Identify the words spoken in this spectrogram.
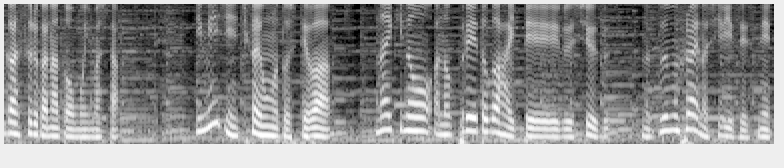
がするかなと思いました。イメージに近いものとしては、ナイキのあのプレートが入っているシューズの、ズームフライのシリーズですね。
